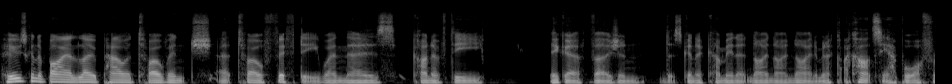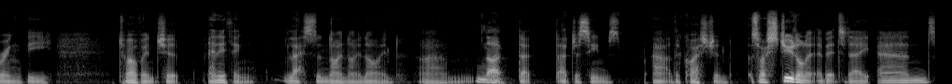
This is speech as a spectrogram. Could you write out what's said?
who's going to buy a low powered 12 inch at 1250 when there's kind of the bigger version that's going to come in at 999 I mean I can't see Apple offering the 12 inch at anything less than 999 um, no. that, that that just seems out of the question. So I stewed on it a bit today and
